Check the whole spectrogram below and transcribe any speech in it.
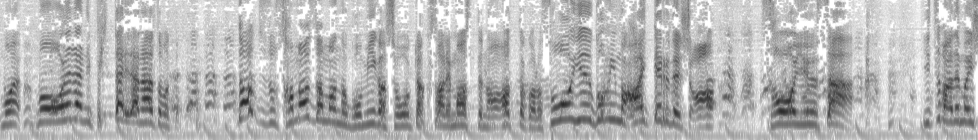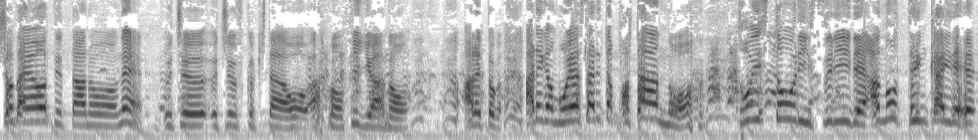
もう、もう俺らにぴったりだなと思って。だって様々なゴミが焼却されますってのあったから、そういうゴミも入ってるでしょ？そういうさ、いつまでも一緒だよって言ったあのね、宇宙、宇宙服着た あのフィギュアの、あれとか、あれが燃やされたパターンの、トイストーリー3で、あの展開で、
